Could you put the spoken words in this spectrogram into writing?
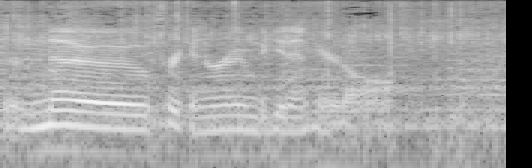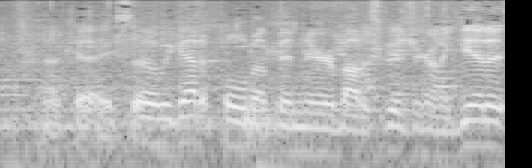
There's no freaking room to get in here at all. Okay, so we got it pulled up in there about as good as you're going to get it.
